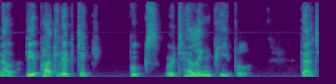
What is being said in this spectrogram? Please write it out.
Now, the apocalyptic books were telling people that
